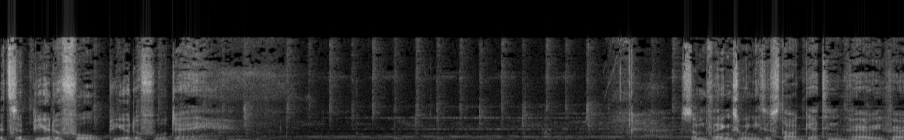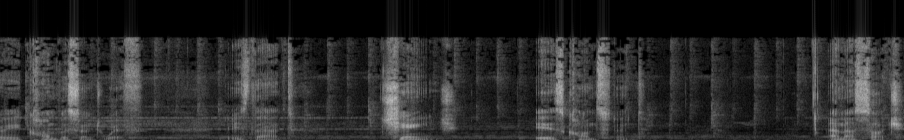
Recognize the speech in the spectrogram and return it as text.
It's a beautiful, beautiful day. Some things we need to start getting very, very conversant with is that change is constant. And as such,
